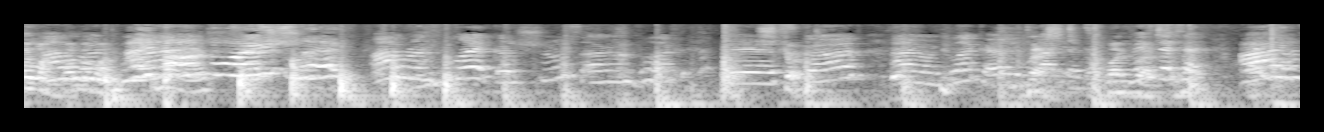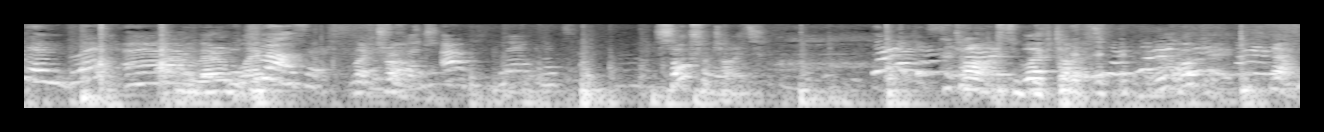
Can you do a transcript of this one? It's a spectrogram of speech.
by one, one by one. I don't wear I'm wearing black uh, shoes. I'm wearing black Skirt. I'm wearing black jacket. black vest. I am black uh, I'm wearing black- trousers. Black trousers. Black. Socks or tights? Tights, black tights. Okay. Now,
